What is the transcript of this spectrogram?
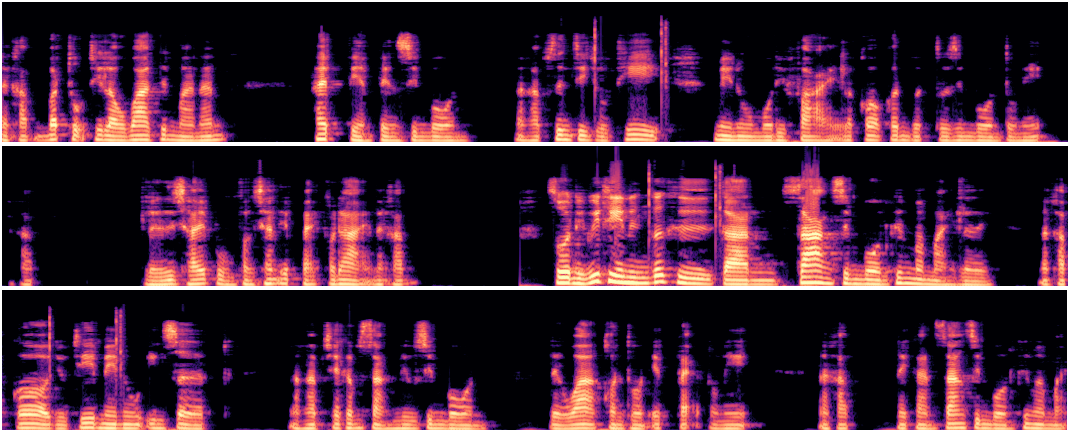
นะครับวัตถุที่เราวาดขึ้นมานั้น ให้เปลี่ยนเป็น symbol นะครับซึ่งจะอยู่ที่เมนู modify แล้วก็ convert ตัว symbol ตรงนี้นะครับหรือใช้ปุ่ม function F8 ก็ได้นะครับ ส่วนอีกวิธีหนึ่งก็คือการสร้าง symbol ขึ้นมาใหม่เลยนะครับก็อยู่ที่เมนู insert นะครับใช้คำสั่ง new symbol หรือว่า control F8 ตรงนี้นะครับในการสร้าง symbol ขึ้นมาใหม่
